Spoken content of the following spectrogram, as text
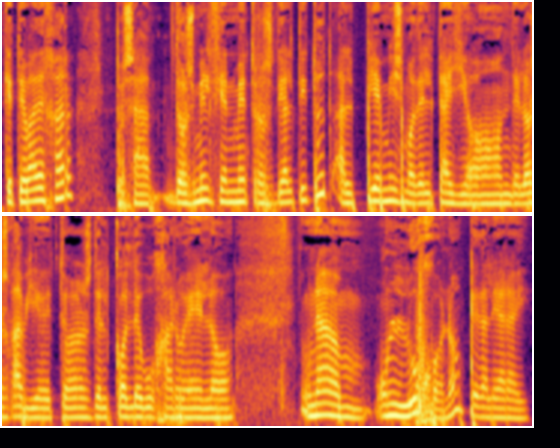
que te va a dejar pues a 2100 metros de altitud al pie mismo del Tallón, de los Gavietos, del Col de Bujaruelo. Una, un lujo, ¿no? Pedalear ahí.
